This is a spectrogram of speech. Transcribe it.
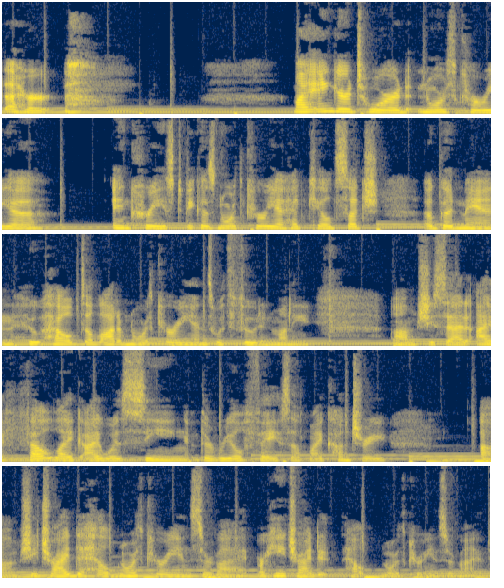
that hurt. my anger toward North Korea increased because North Korea had killed such a good man who helped a lot of North Koreans with food and money. Um, she said, I felt like I was seeing the real face of my country. Um, she tried to help North Koreans survive, or he tried to help North Koreans survive.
